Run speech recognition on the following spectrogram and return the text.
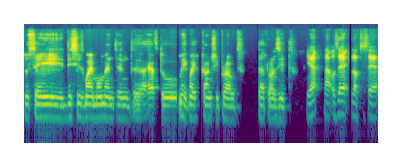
to say this is my moment and I have to make my country proud. That was it. Yeah, that was it. Love to see it.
